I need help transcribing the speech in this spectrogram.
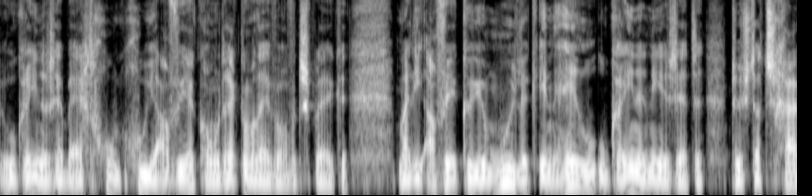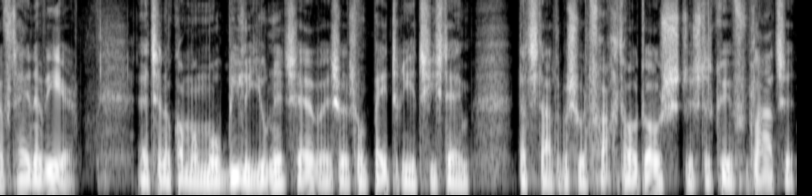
Oekraïners hebben echt goed, goede afweer. Komen we direct nog wel even over te spreken. Maar die afweer kun je moeilijk in heel Oekraïne neerzetten. Dus dat schuift heen en weer. Het zijn ook allemaal mobiele units. Zo'n Patriot systeem, dat staat op een soort vrachtauto's. Dus dat kun je verplaatsen.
